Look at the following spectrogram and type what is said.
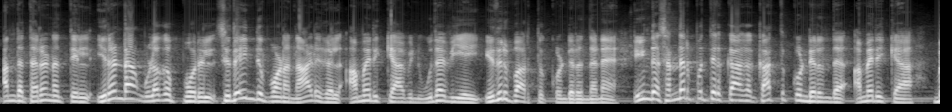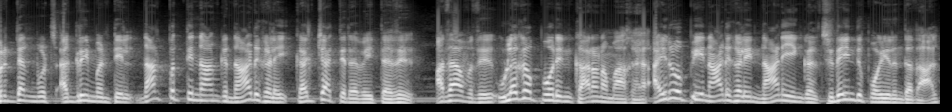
அந்த தருணத்தில் இரண்டாம் உலகப் போரில் சிதைந்து போன நாடுகள் அமெரிக்காவின் உதவியை எதிர்பார்த்து கொண்டிருந்தன. இந்த சந்தர்ப்பத்திற்காக காத்து கொண்டிருந்த அமெரிக்கா பிரிட்டன் வுட்ஸ் அக்ரிமெண்டில் நாற்பத்தி நான்கு நாடுகளை கச்சாத்திர வைத்தது. அதாவது உலகப் போரின் காரணமாக ஐரோப்பிய நாடுகளின் நாணயங்கள் சிதைந்து போயிருந்ததால்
